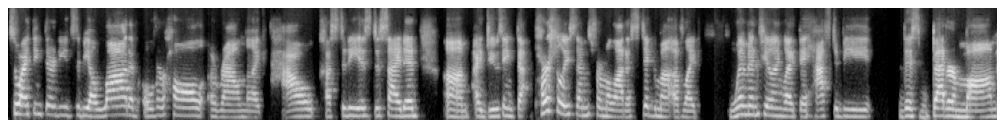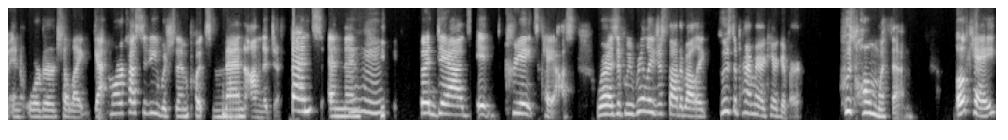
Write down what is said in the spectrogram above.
So I think there needs to be a lot of overhaul around like how custody is decided. Um, I do think that partially stems from a lot of stigma of like women feeling like they have to be this better mom in order to like get more custody, which then puts men on the defense. And then mm-hmm. good dads, it creates chaos. Whereas if we really just thought about like who's the primary caregiver, who's home with them? Okay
